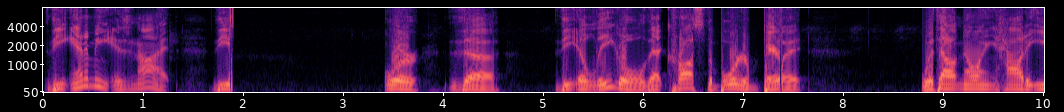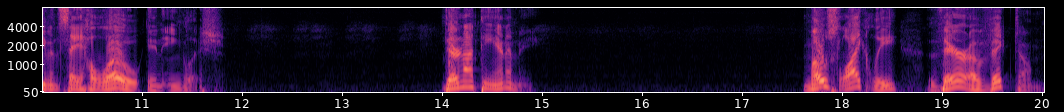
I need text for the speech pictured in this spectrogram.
the enemy is not the or the the illegal that crossed the border barefoot without knowing how to even say hello in English. They're not the enemy. Most likely, they're a victim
